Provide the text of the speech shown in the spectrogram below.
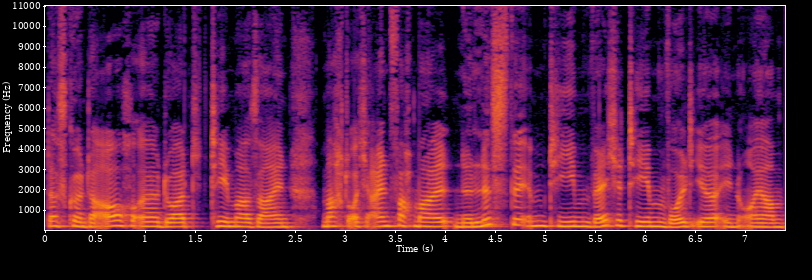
das könnte auch äh, dort Thema sein. Macht euch einfach mal eine Liste im Team, welche Themen wollt ihr in eurem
